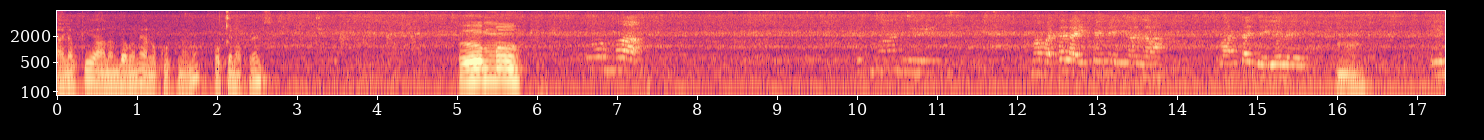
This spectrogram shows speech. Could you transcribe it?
ఆయనకి ఆనందం అని అనుకుంటున్నాను. ఓకేనా ఫ్రెండ్స్. మా బట్టలు అయిపోయినాయి వంట చేయలే. ఏం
